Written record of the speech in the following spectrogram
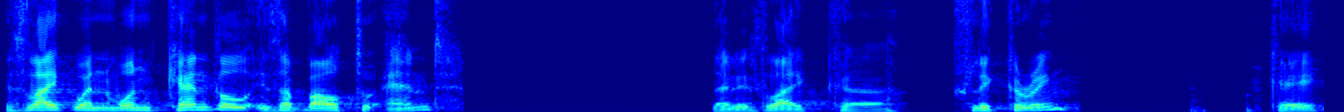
It's like when one candle is about to end, that is like uh, flickering. Okay?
